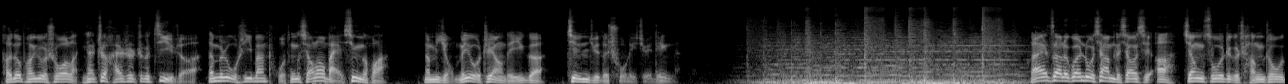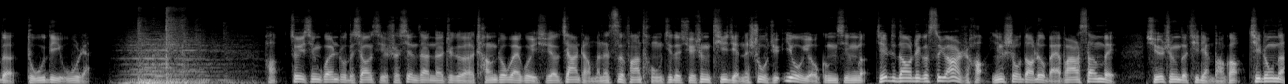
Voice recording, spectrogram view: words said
很多朋友就说了，你看这还是这个记者。那么，如果是一般普通的小老百姓的话，那么有没有这样的一个坚决的处理决定呢？来，再来关注下面的消息啊，江苏这个常州的毒地污染。好，最新关注的消息是，现在呢，这个常州外国语学校家长们呢，自发统计的学生体检的数据又有更新了。截止到这个四月二十号，已经收到六百八十三位学生的体检报告，其中呢，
